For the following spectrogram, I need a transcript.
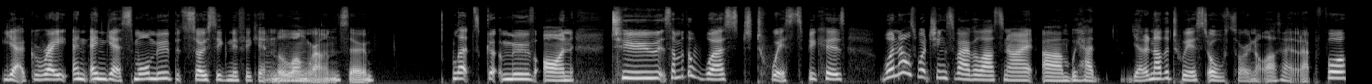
yeah, great. And, and yeah, small move, but so significant in the long run. So, let's go, move on to some of the worst twists because when I was watching Survivor last night, um, we had yet another twist. Oh, sorry, not last night, the night before,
